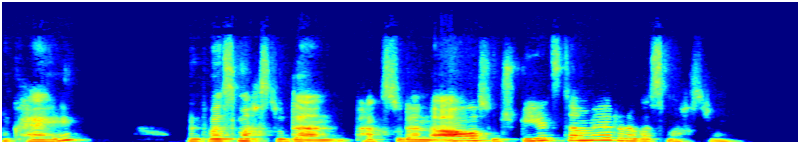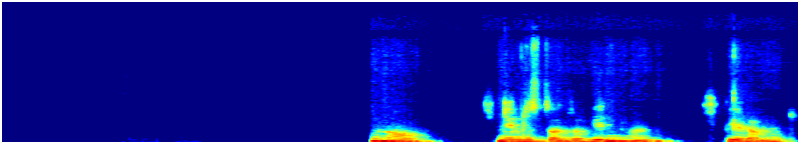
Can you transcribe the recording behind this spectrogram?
Okay. Und was machst du dann? Packst du dann aus und spielst damit oder was machst du? Genau. Ich nehme das dann so hin und spiele damit.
